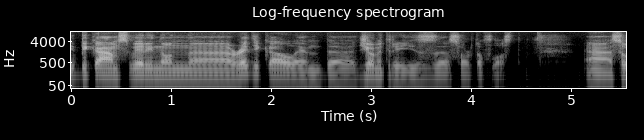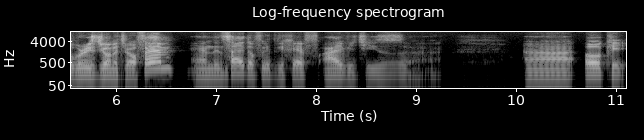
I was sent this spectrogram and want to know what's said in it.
it becomes very non-radical and uh, geometry is uh, sort of lost. Uh, so where is geometry of M, and inside of it we have I, which is okay,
